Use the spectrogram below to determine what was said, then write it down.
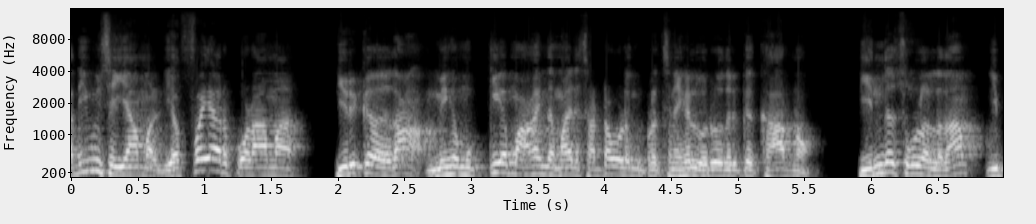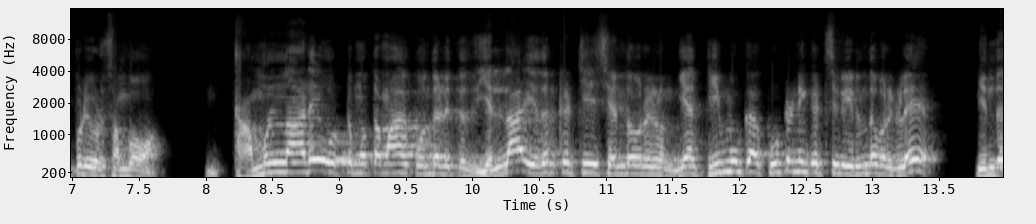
பதிவு செய்யாமல் எஃப்ஐஆர் போடாம இருக்கிறது தான் மிக முக்கியமாக இந்த மாதிரி சட்ட ஒழுங்கு பிரச்சனைகள் வருவதற்கு காரணம். இந்த சூழல்ல தான் இப்படி ஒரு சம்பவம். தமிழ்நாடே ஒட்டுமொத்தமாக கொந்தளித்தது. எல்லா எதிர்க்கட்சியை சேர்ந்தவர்களும் ஏன் திமுக கூட்டணி கட்சியில் இருந்தவர்களே இந்த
